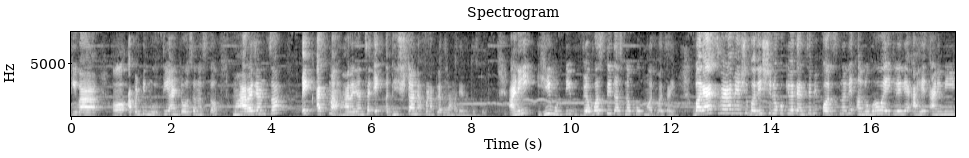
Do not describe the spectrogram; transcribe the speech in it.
किंवा आपण ती मूर्ती आणतो असं नसतं. महाराजांचा एक आत्मा महाराजांचं एक अधिष्ठान आपण आपल्या घरामध्ये आणत असतो. आणि ही मूर्ती व्यवस्थित असणं खूप महत्त्वाचं आहे. बऱ्याच वेळा मी अशी बरीचशी लोक किंवा त्यांचे मी पर्सनली अनुभव ऐकलेले आहेत आणि मी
